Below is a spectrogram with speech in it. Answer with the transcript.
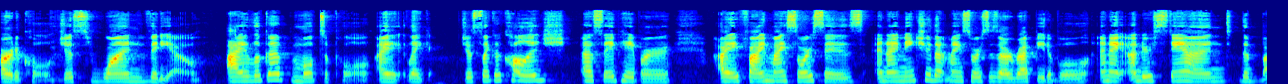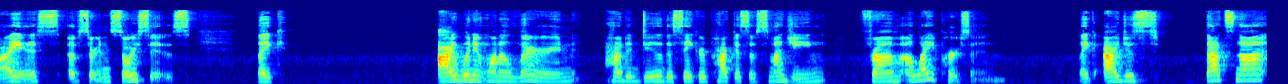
article, just one video. I look up multiple. I like just like a college essay paper. I find my sources and I make sure that my sources are reputable and I understand the bias of certain sources. Like, I wouldn't want to learn how to do the sacred practice of smudging from a white person. Like, I just, that's not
